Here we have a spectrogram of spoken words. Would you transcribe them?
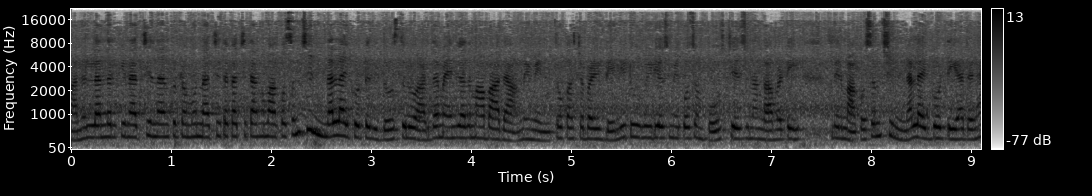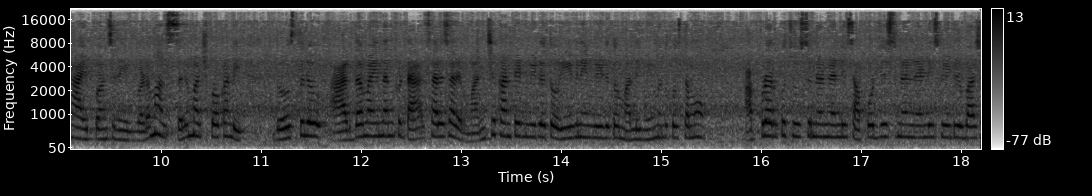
మనల్లందరికీ నచ్చింది అనుకుంటాము. నచ్చితే ఖచ్చితంగా మా కోసం చిన్న లైక్ ఉంటుంది దోస్తులు. అర్థమైంది కదా మా బాధ. మేము ఎంతో కష్టపడి డైలీ టూ వీడియోస్ మీకోసం పోస్ట్ చేసినాం కాబట్టి మీరు మా కోసం చిన్న లైక్ కొట్టి అతని హై పాయింట్స్ ఇవ్వడం అస్సలు మర్చిపోకండి. దోస్తులు అర్థమైంది అనుకుంటా? సరే సరే. మంచి కంటెంట్ వీడియోతో ఈవినింగ్ వీడియోతో మళ్ళీ మేము ముందుకు వస్తాము. అప్పటి వరకు చూస్తున్నానండి సపోర్ట్ చేస్తున్నానండి స్వీట్ భాష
